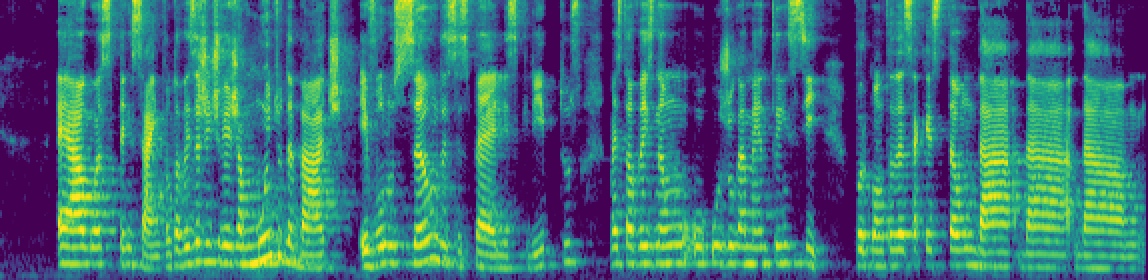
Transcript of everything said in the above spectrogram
é algo a se pensar. Então, talvez a gente veja muito debate, evolução desses PLs criptos, mas talvez não o, o julgamento em si, por conta dessa questão da, da, da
